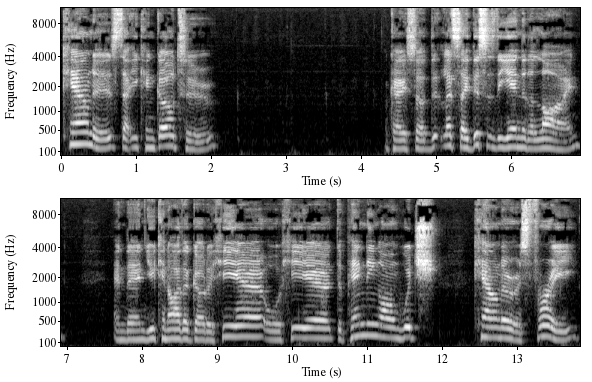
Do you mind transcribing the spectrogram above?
counters that you can go to. Okay, so let's say this is the end of the line, and then you can either go to here or here, depending on which counter is free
